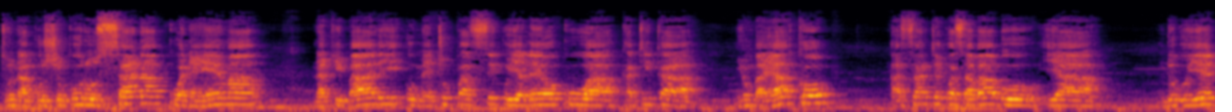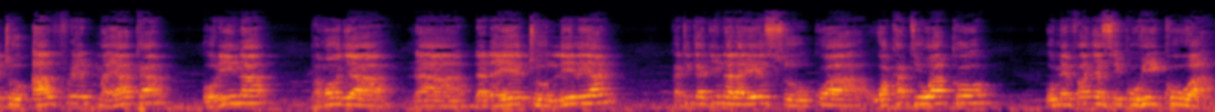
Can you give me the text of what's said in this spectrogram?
tunakushukuru sana kwa neema na kibali umetupa siku ya leo kuwa katika nyumba yako. Asante kwa sababu ya ndugu yetu Alfred Mayaka Orina pamoja na dada yetu Lilian katika jina la Yesu, kwa wakati wako umefanya siku hii kuwa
